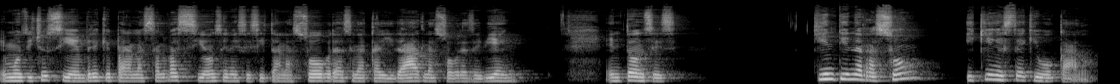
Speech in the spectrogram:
Hemos dicho siempre que para la salvación se necesitan las obras, la caridad, las obras de bien. Entonces, ¿quién tiene razón y quién está equivocado?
